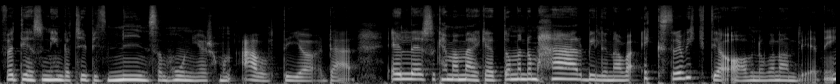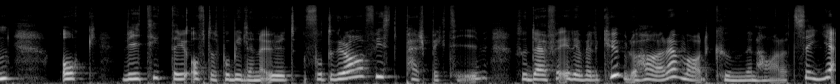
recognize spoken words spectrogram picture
för att det är en sån himla typisk min som hon gör som hon alltid gör där. Eller så kan man märka att men de här bilderna var extra viktiga av någon anledning. Och vi tittar ju oftast på bilderna ur ett fotografiskt perspektiv. Så därför är det väldigt kul att höra vad kunden har att säga.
